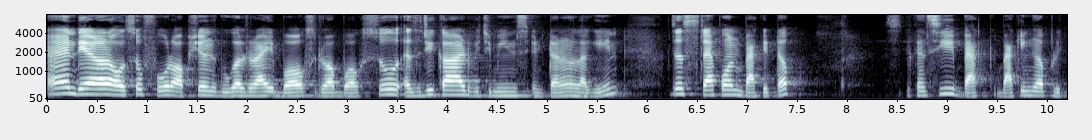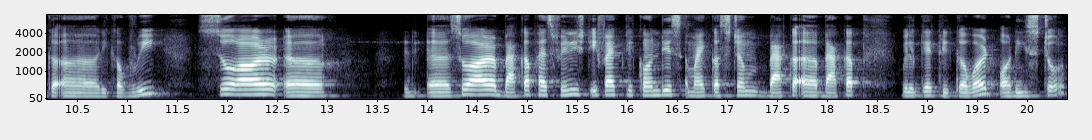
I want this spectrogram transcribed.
and there are also four options google drive box dropbox. So sd card which means internal again just tap on back it up. You can see back backing up reco uh, recovery. So our uh, uh, so our backup has finished. If i click on this my custom back, uh, backup will get recovered or restored.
